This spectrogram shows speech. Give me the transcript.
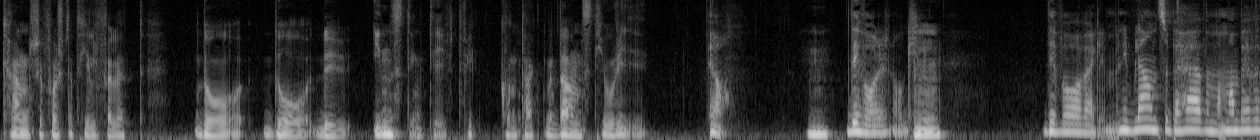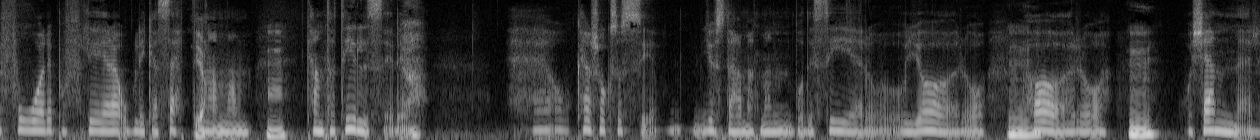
kanske första tillfället då, då du instinktivt fick kontakt med dansteori? Ja, Mm. det var det nog. Mm. Det var verkligen. Men ibland så behöver man, man behöver få det på flera olika sätt Ja. innan man Mm. kan ta till sig det. Eh, Och kanske också se, just det här med att man både ser och, och gör och Mm. hör och, Mm. och känner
